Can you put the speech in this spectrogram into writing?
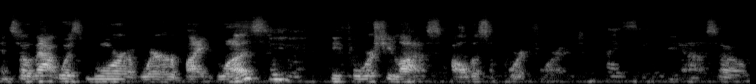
and so that was more of where her bite was Mhm, before she lost all the support for it. I see. Yeah, so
